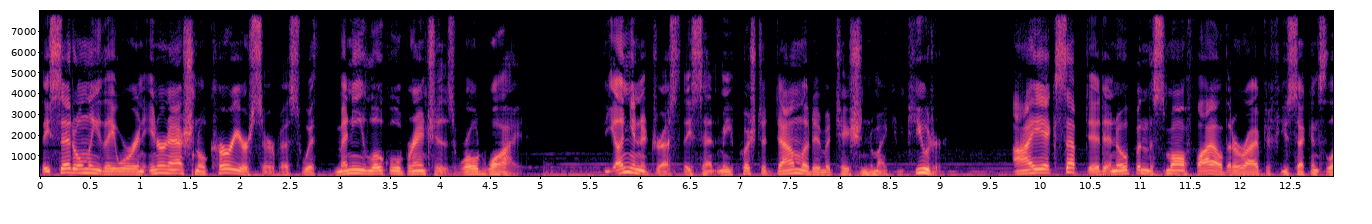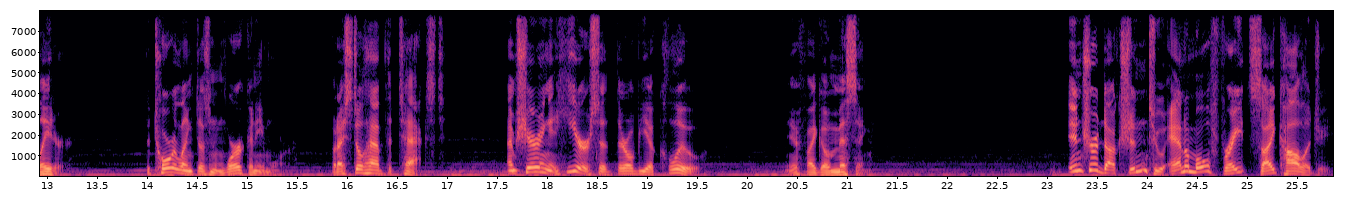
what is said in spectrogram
They said only they were an international courier service with many local branches worldwide. The Onion address they sent me pushed a download invitation to my computer. I accepted and opened the small file that arrived a few seconds later. The Tor link doesn't work anymore, but I still have the text. I'm sharing it here so that there will be a clue if I go missing. Introduction to Animal Freight Psychology.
